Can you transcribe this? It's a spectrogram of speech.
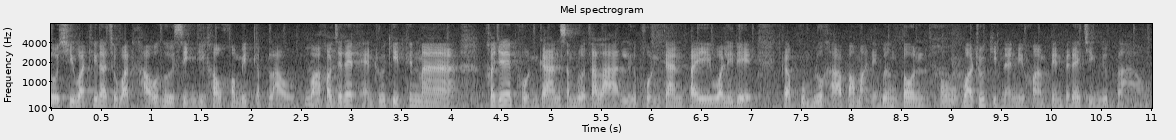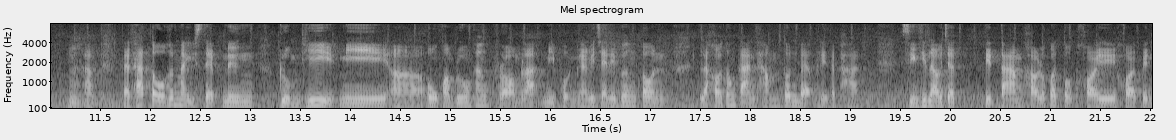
ตัวชี้วัดที่เราจะวัดเขาก็คือสิ่งที่เขา commit กับเรา ว่าเขาจะได้แผนธุรกิจขึ้นมา เขาจะได้ผลการสำรวจตลาด หรือผลการไป validate กับกลุ่มลูกค้าเป้าหมายในเบื้องต้นโอ้ว่าธุรกิจนั้นมีความเป็นไปได้จริงหรือเปล่านะครับแต่ถ้าโตขึ้นมาอีก step หนึ่งกลุ่มที่มีเออองค์ความรู้ค่อนข้างพร้อมและมีผลงานวิจัยในเบื้องต้น และเขาต้องการทำต้นแบบผลิตภัณฑ์ สิ่งที่เราจะติดตามเขาแล้วก็คอยคอยเป็น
